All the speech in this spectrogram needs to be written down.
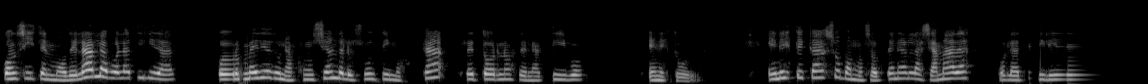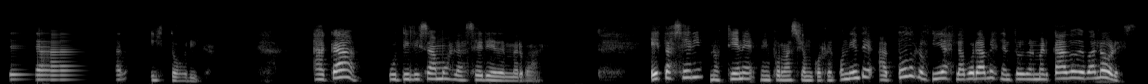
consiste en modelar la volatilidad por medio de una función de los últimos K retornos del activo en estudio. En este caso vamos a obtener la llamada volatilidad histórica. Acá utilizamos la serie de Merval. Esta serie nos tiene la información correspondiente a todos los días laborables dentro del mercado de valores.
